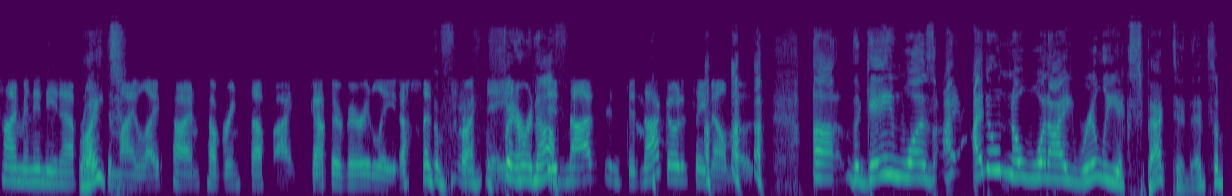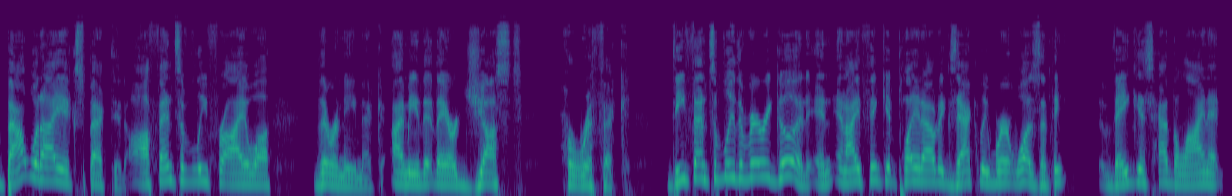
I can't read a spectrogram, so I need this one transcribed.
time in Indianapolis right? in my lifetime covering stuff. I got there very late on Friday. Fair enough. Did not did not go to St. Elmo's. uh, the game was. I I don't know what I really expected. It's about what I expected. Offensively for Iowa, they're anemic. I mean, they, they are just horrific. Defensively, they're very good, and and I think it played out exactly where it was. I think Vegas had the line at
